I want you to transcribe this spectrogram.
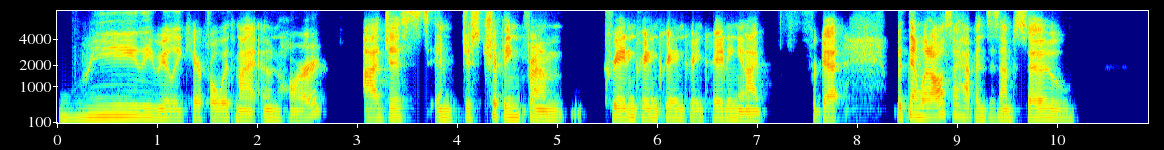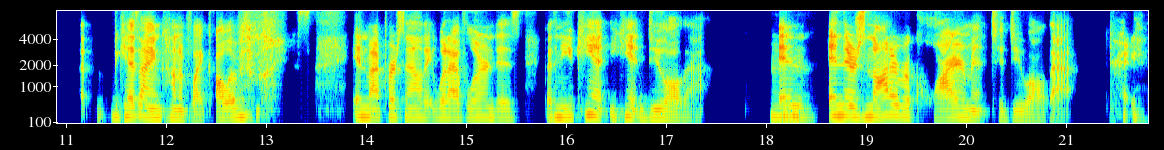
really, really careful with my own heart, I just am just tripping from creating, creating, creating, creating, creating, and I forget. But then what also happens is I'm so because I am kind of like all over the place in my personality. What I've learned is Bethany, you can't you can't do all that. Mm-hmm. And and there's not a requirement to do all that. Right.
